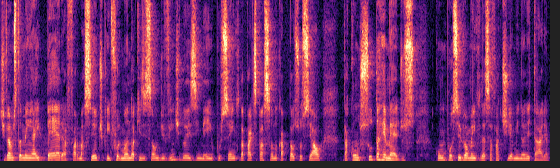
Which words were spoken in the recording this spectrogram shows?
Tivemos também a Ipera Farmacêutica informando a aquisição de 22,5% da participação no capital social da Consulta Remédios, com um possível aumento dessa fatia minoritária.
